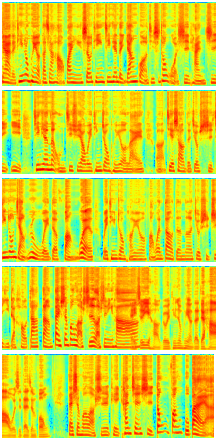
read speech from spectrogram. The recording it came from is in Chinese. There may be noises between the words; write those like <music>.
亲爱的听众朋友，大家好，欢迎收听今天的央广即时通，我是谭志毅。今天呢，我们继续要为听众朋友来呃介绍的，就是金钟奖入围的访问。为听众朋友访问到的呢，就是志毅的好搭档戴胜峰老师。老师您好，哎，志毅好，各位听众朋友大家好，我是戴胜峰。戴胜峰老师可以堪称是东方不败啊。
